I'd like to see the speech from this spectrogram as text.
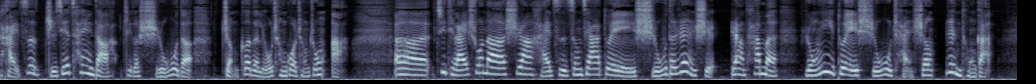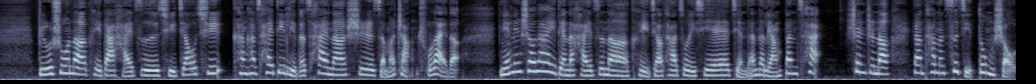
孩子直接参与到这个食物的整个的流程过程中啊。呃，具体来说呢，是让孩子增加对食物的认识，让他们容易对食物产生认同感。比如说呢，可以带孩子去郊区看看菜地里的菜呢是怎么长出来的。年龄稍大一点的孩子呢，可以教他做一些简单的凉拌菜，甚至呢让他们自己动手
